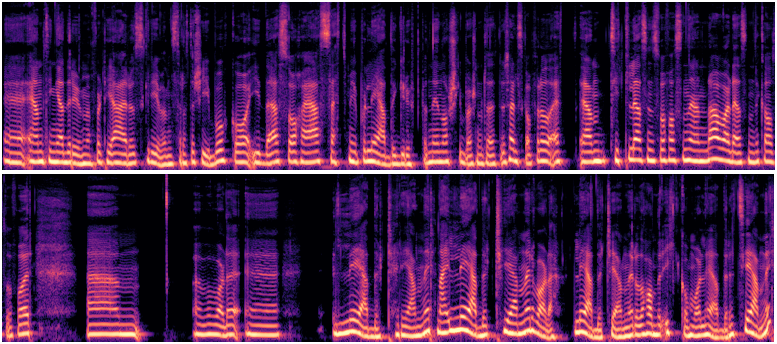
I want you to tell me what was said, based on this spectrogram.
eh, En ting jeg driver med for tida, er å skrive en strategibok, og i det så har jeg sett mye på ledergruppen i norske børsnoterte selskaper, og et, en tittel jeg syntes var fascinerende da, var det som de kalte for um, Eh, hva var det eh, Ledertrener Nei, ledertjener var det. Ledertjener, og det handler ikke om hva ledere tjener.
